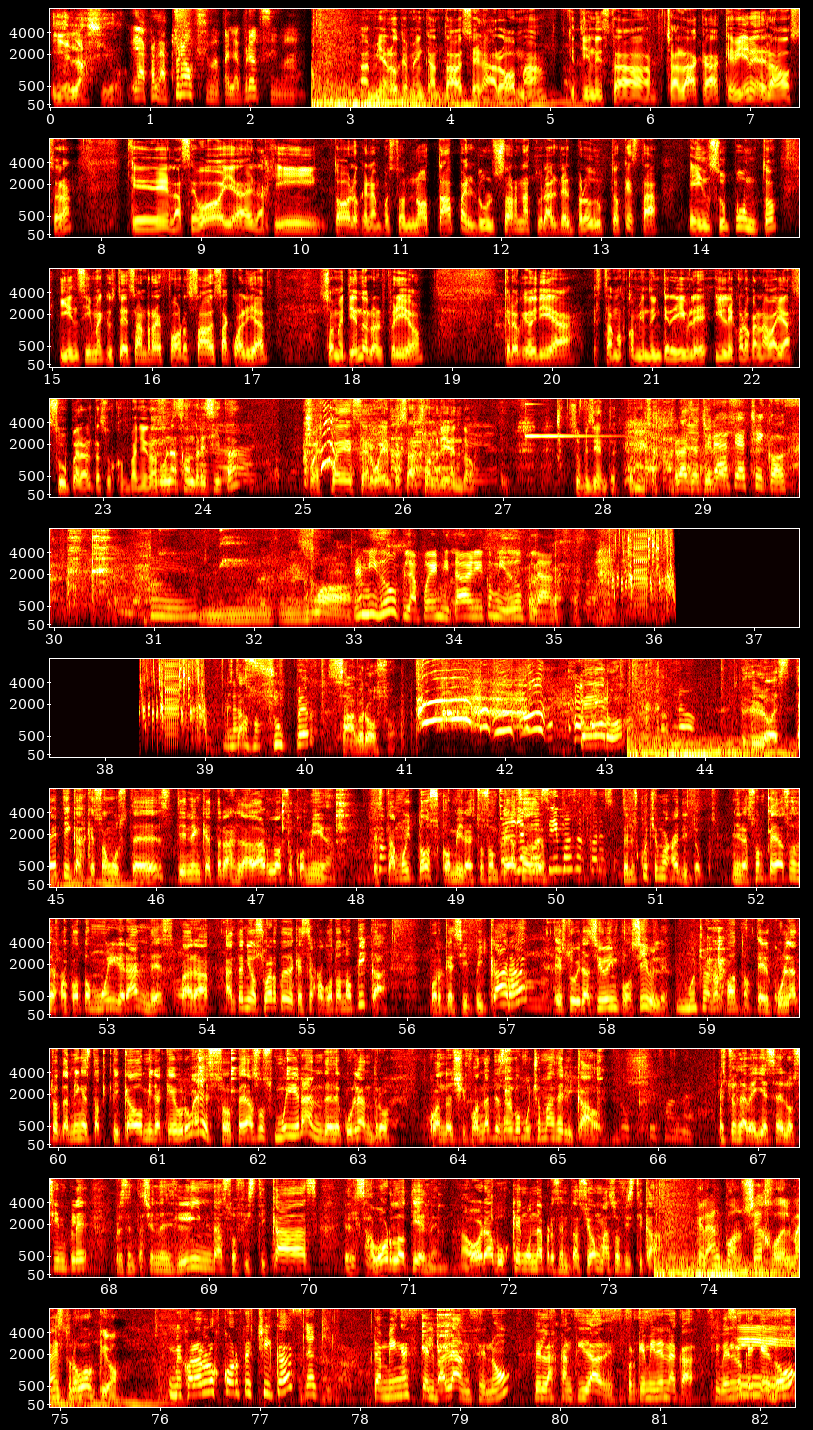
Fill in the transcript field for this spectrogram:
y el ácido. Ya, para la próxima, para la próxima. A mí algo que me ha encantado es el aroma que tiene esta chalaca, que viene de la ostra, que la cebolla, el ají, todo lo que le han puesto no tapa el dulzor natural del producto que está en su punto y encima que ustedes han reforzado esa cualidad sometiéndolo al frío. Creo que hoy día estamos comiendo increíble y le colocan la valla súper alta a sus compañeros. ¿Una sonrisita? Pues puede ser, voy a empezar sonriendo. Suficiente, permiso. Gracias, chicos. Gracias, chicos. Es mi dupla, pues, necesitaba venir con mi dupla. Está súper sabroso. Pero lo estéticas que son ustedes tienen que trasladarlo a su comida. Está muy tosco, mira, estos son pedazos de... Pero escúcheme un ratito, pues. Mira, son pedazos de rocoto muy grandes para... Han tenido suerte de que ese rocoto no pica. Porque si picara, esto hubiera sido imposible. Mucho rocoto. El culantro también está picado, mira qué grueso, pedazos muy grandes de culantro. Cuando el chifonate es algo mucho más delicado. Esto es la belleza de lo simple, presentaciones lindas, sofisticadas, el sabor lo tienen. Ahora busquen una presentación más sofisticada. Gran consejo del maestro Bocchio. Mejorar los cortes, chicas. Aquí. También es el balance, ¿no? De las cantidades. Porque miren acá, si ven lo que Sí, quedó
